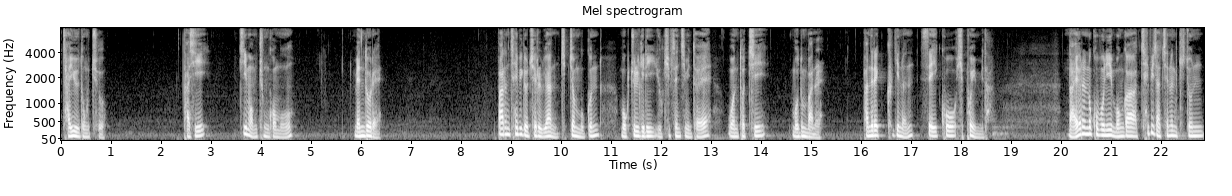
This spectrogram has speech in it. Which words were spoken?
자유유동추. 다시 찌 멈춤 고무 맨도레 빠른 채비 교체를 위한 직접 묶은 목줄 길이 60cm의 원터치 모든 바늘. 바늘의 크기는 세이코 10호입니다. 나열해 놓고 보니 뭔가 채비 자체는 기존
